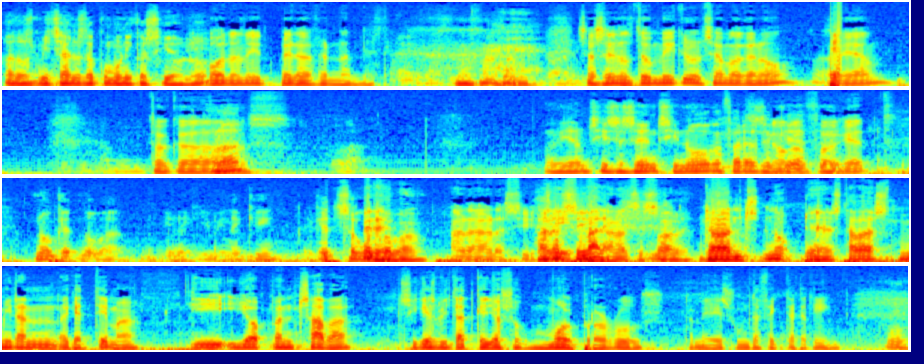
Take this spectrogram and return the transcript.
en els mitjans de comunicació, no? Bona nit, Pere Fernández. Se sent el teu micro? Em sembla que no. Aviam. Toca... Hola? Aviam si se sent, si no agafaràs si no aquest. Eh? aquest. No, aquest no va. Vine aquí, vine aquí. Aquest segur Espera. que va. Ara, ara sí. Ara sí? Vale. Ara sí. Vale. Doncs no, eh, estaves mirant aquest tema i jo pensava, sí que és veritat que jo sóc molt pro-rus, també és un defecte que tinc, Mm.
